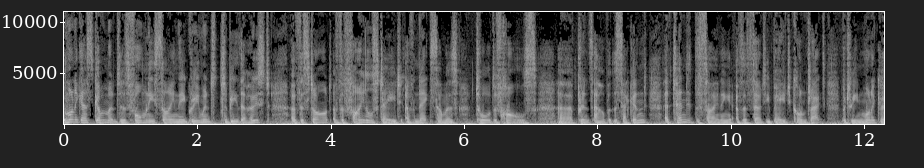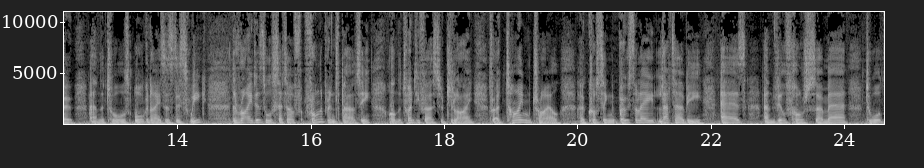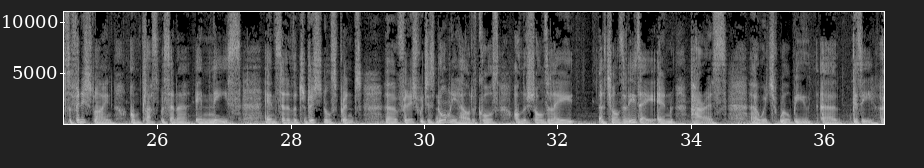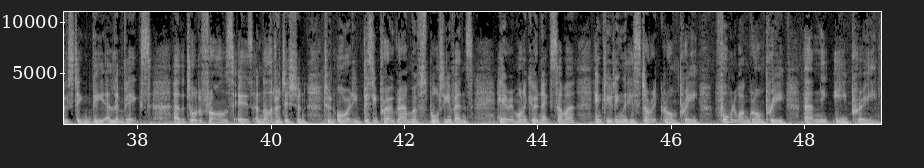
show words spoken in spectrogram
The Monegasque government has formally signed the agreement to be the host of the start of the final stage of next summer's Tour de France. Uh, Prince Albert II attended the signing of the 30-page contract between Monaco and the Tour's organisers this week. The riders will set off from the Principality on the 21st of July for a time trial uh, crossing Beausoleil, La Turbie, Èze and Villefranche-sur-Mer towards the finish line on Place Masséna in Nice. Instead of the traditional sprint uh, finish, which is normally held, of course, on the Champs-Élysées uh, Champs-Élysées in Paris, uh, which will be uh, busy hosting the Olympics. Uh, the Tour de France is another addition to an already busy programme of sporting events here in Monaco next summer, including the historic Grand Prix, Formula One Grand Prix, and the E-Prix.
